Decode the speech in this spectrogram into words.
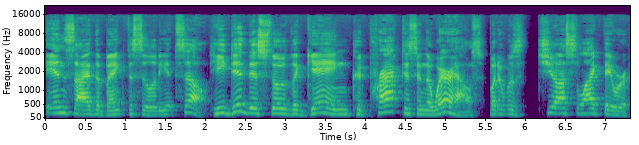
inside the bank facility itself. He did this so the gang could practice in the warehouse, but it was just like they were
